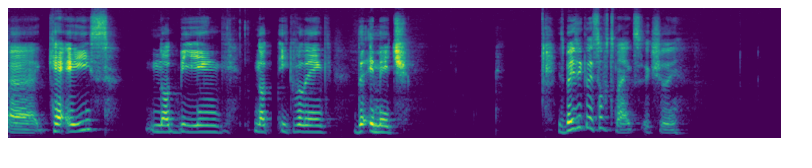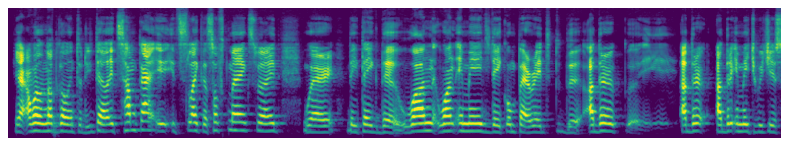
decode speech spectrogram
uh, not being not equaling the image. It's basically softmax actually yeah i will not go into detail it's some kind it's like a softmax right where they take the one one image they compare it to the other uh, other other image which is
